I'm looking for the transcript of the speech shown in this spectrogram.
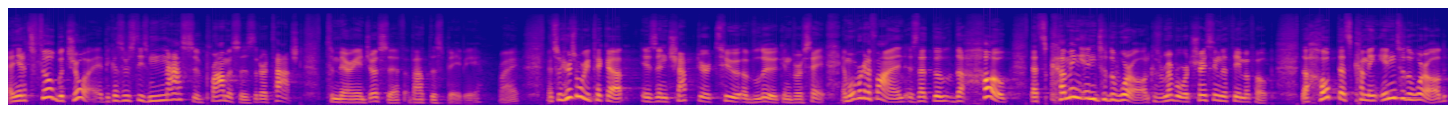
and yet it's filled with joy because there's these massive promises that are attached to Mary and Joseph about this baby right? And so here's where we pick up is in chapter 2 of Luke in verse 8. And what we're going to find is that the, the hope that's coming into the world, because remember, we're tracing the theme of hope. The hope that's coming into the world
